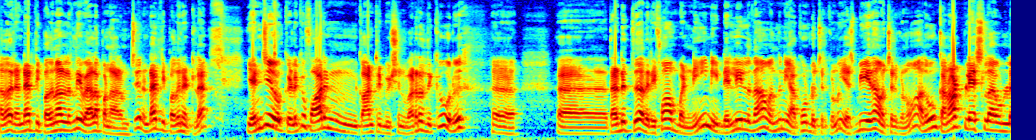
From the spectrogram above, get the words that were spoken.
அதாவது ரெண்டாயிரத்தி பதினாலுலேருந்தே வேலை பண்ண ஆரம்பிச்சு ரெண்டாயிரத்தி பதினெட்டில் என்ஜிஓக்களுக்கு ஃபாரின் கான்ட்ரிபியூஷன் வர்றதுக்கு ஒரு தடுத்து அதை ரிஃபார்ம் பண்ணி நீ டெல்லியில் தான் வந்து நீ அக்கௌண்ட் வச்சிருக்கணும் எஸ்பிஐ தான் வச்சிருக்கணும். அதுவும் கனாட் பிளேஸில் உள்ள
